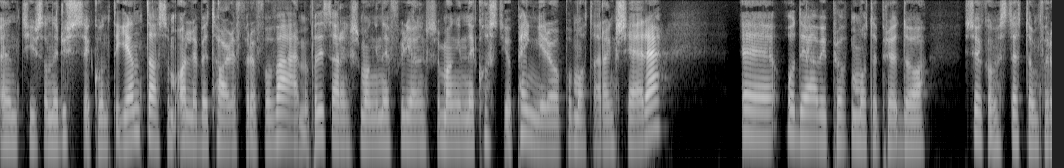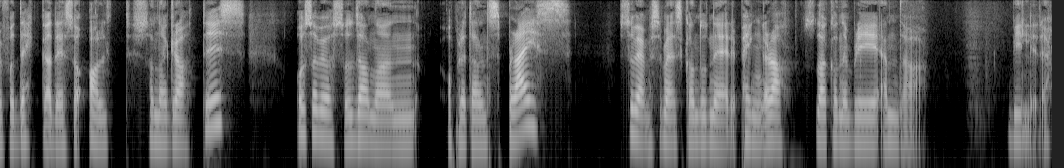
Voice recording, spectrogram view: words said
en type sånn russekontingent da, som alle betaler for å få være med på disse arrangementene, fordi arrangementene koster jo penger å på en måte arrangere. Eh, og det har vi på en måte prøvd å søke om støtte om for å få dekka det, så alt sånn er gratis. Og så har vi også oppretta en spleis, så hvem som helst kan donere penger, da. Så da kan det bli enda billigere.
